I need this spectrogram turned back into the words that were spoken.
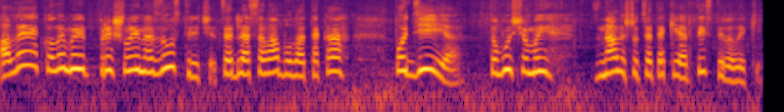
Але коли ми прийшли на зустріч, це для села була така подія, тому що ми знали, що це такі артисти великі,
